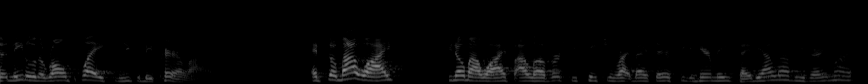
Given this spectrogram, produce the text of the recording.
the needle in the wrong place and you could be paralyzed. And so, my wife, if you know my wife, I love her. She's teaching right back there. If she can hear me, baby, I love you very much.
